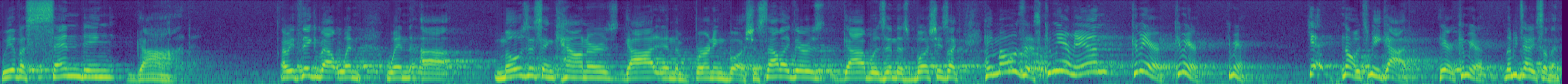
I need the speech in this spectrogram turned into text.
We have a sending God. I mean, think about when, when uh, Moses encounters God in the burning bush. It's not like there's God was in this bush. He's like, hey, Moses, come here, man. Come here, come here, come here. Yeah, no, it's me, God. Here, come here. Let me tell you something.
